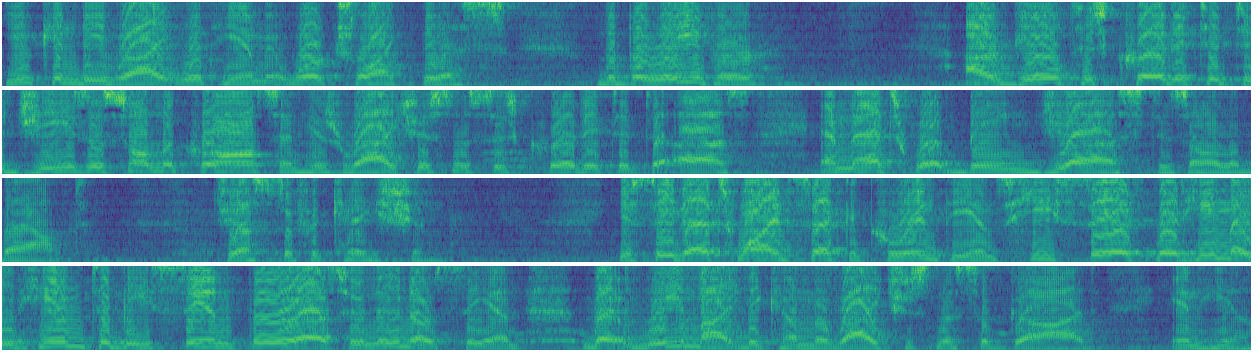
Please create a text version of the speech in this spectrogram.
you can be right with Him. It works like this the believer our guilt is credited to Jesus on the cross, and his righteousness is credited to us. And that's what being just is all about justification. You see, that's why in 2 Corinthians he says that he made him to be sin for us who knew no sin, that we might become the righteousness of God in him.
